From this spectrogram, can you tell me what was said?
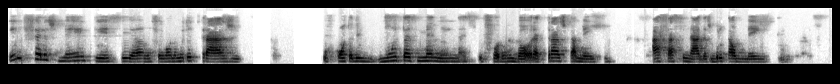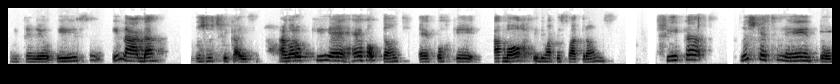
infelizmente, esse ano foi um ano muito trágico, por conta de muitas meninas que foram embora tragicamente, assassinadas brutalmente, entendeu? Isso e nada justifica isso. Agora, o que é revoltante é porque a morte de uma pessoa trans fica no esquecimento,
